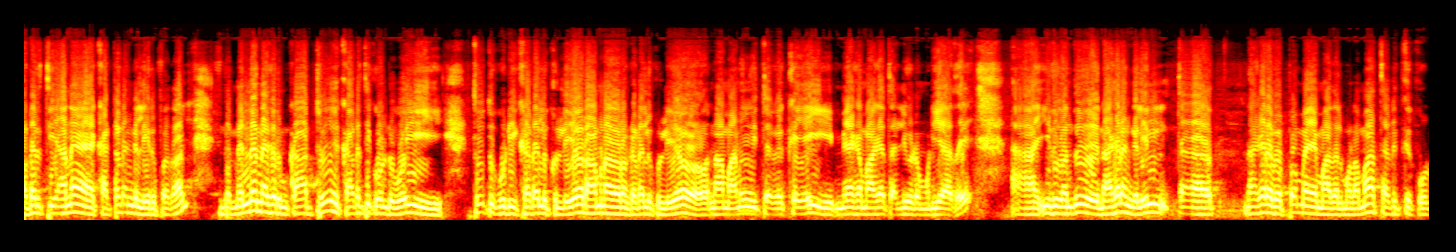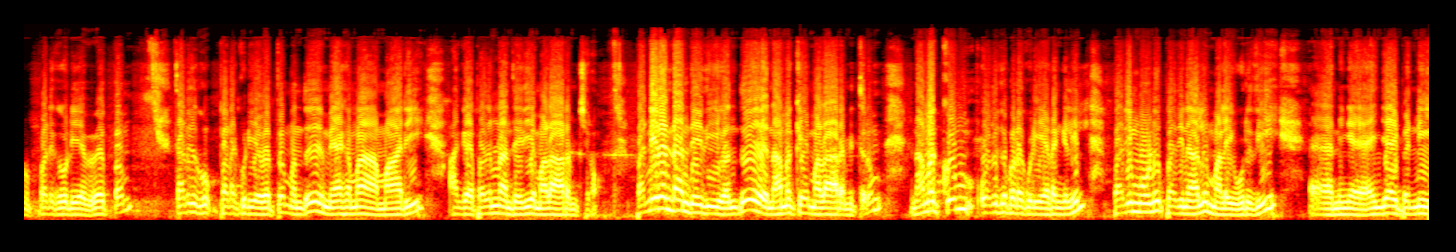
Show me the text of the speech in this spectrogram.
அடர்த்தியான கட்டடங்கள் இருப்பதால் இந்த மெல்ல நகரும் காற்று கடத்தி கொண்டு போய் தூத்துக்குடி கடலுக்குள்ளேயோ ராமநாதபுரம் கடலுக்குள்ளேயோ நாம் அனுபவித்த வெக்கையை மேகமாக தள்ளிவிட முடியாது. இது வந்து நகரங்களில் த நகர வெப்பமயமாதல் மூலமாக தடுக்கக்கூடிய வெப்பம் தடுக்கப்படக்கூடிய வெப்பம் வந்து மேகமாக மாறி அங்கே பதினொன்றாம் தேதியை மழை ஆரம்பிச்சிடும் பன்னிரெண்டாம் தேதி வந்து நமக்கே மழை ஆரம்பித்திடும் நமக்கும் ஒதுக்கப்படக்கூடிய இடங்களில் பதிமூணு பதினாலு மழை உறுதி. நீங்கள் என்ஜாய் பண்ணி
